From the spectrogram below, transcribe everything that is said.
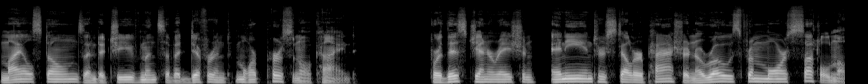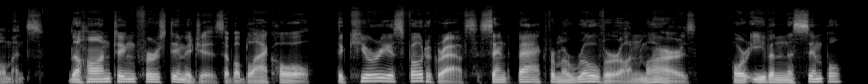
milestones, and achievements of a different, more personal kind. For this generation, any interstellar passion arose from more subtle moments the haunting first images of a black hole, the curious photographs sent back from a rover on Mars, or even the simple,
